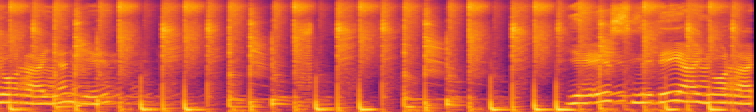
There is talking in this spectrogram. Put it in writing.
Medea Yora Yanye. Ye is Medea Yora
